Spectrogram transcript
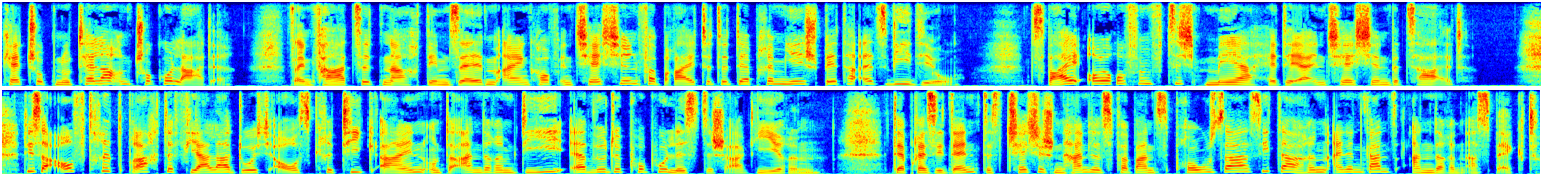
Ketchup, Nutella und Schokolade. Sein Fazit nach demselben Einkauf in Tschechien verbreitete der Premier später als Video. 2,50 Euro mehr hätte er in Tschechien bezahlt. Dieser Auftritt brachte Fiala durchaus Kritik ein, unter anderem die, er würde populistisch agieren. Der Präsident des tschechischen Handelsverbands Prosa sieht darin einen ganz anderen Aspekt.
